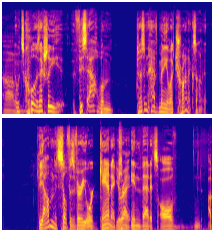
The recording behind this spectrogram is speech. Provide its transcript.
Um, what's cool is actually this album doesn't have many electronics on it. The album itself is very organic You're right. in that it's all uh,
